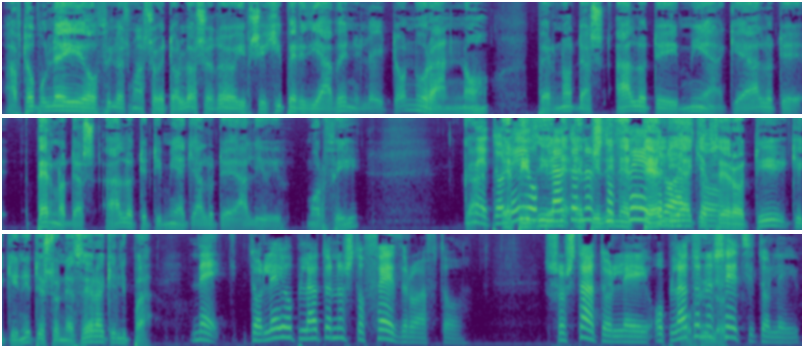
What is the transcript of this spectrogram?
Αυτό που λέει ο φίλος μας ο Ετωλός εδώ η ψυχή περιδιαβαίνει λέει τον ουρανό περνώντας άλλοτε η μία και άλλοτε παίρνοντας άλλοτε τη μία και άλλοτε άλλη μορφή κα- Ναι, το λέει ο επειδή είναι, Πλάτωνας επειδή στο είναι Φέδρο τέλεια αυτό. και φθερωτή και κινείται στον εθέρα κλπ. Ναι, το λέει ο Πλάτωνας στο Φέδρο αυτό. Σωστά το λέει. Ο Πλάτωνας φίλος. έτσι το λέει.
